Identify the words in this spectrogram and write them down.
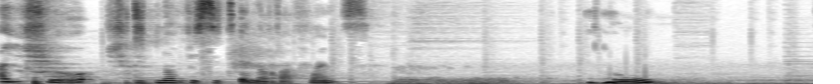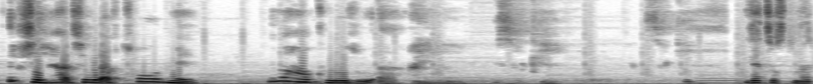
Are you sure she did not visit any of her friends? No. If she had, she would have told me. You know how close we are. I know. It's okay. It's okay. Let us not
